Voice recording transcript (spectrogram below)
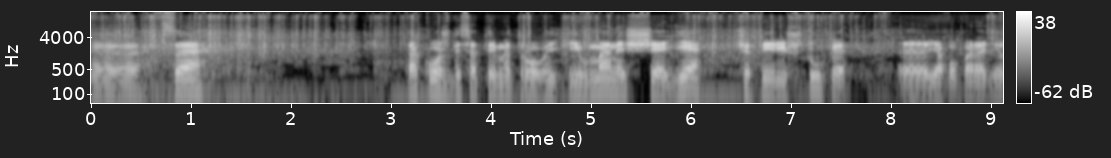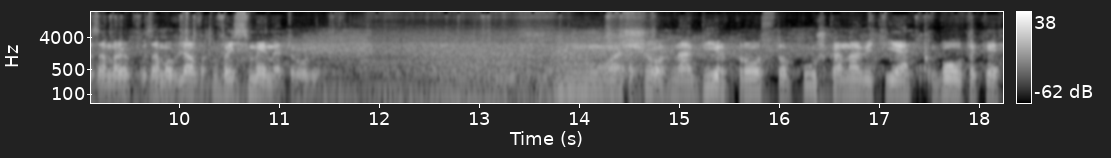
Е, Це також 10-метровий. І в мене ще є 4 штуки. е, Я попередньо замовляв 8-метрові. А що, набір просто пушка, навіть є болтики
